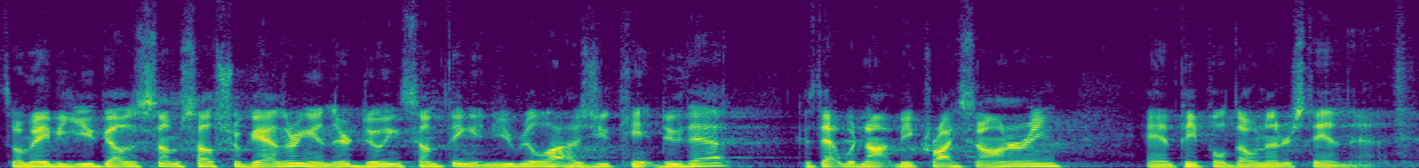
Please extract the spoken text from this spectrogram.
So maybe you go to some social gathering and they're doing something and you realize you can't do that because that would not be Christ honoring, and people don't understand that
